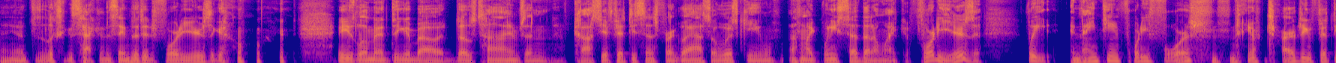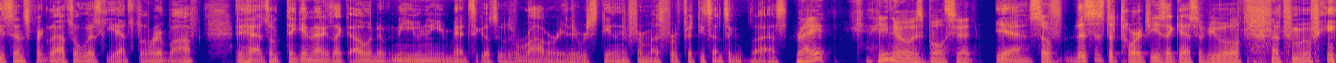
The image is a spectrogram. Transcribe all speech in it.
You know, it looks exactly the same as it did 40 years ago. He's lamenting about those times and cost you 50 cents for a glass of whiskey. I'm like, when he said that, I'm like, 40 years? Wait, in 1944, they were charging 50 cents for a glass of whiskey? That's the ripoff. Yeah, so I'm thinking that he's like, oh, and he, when he admits, he goes, it was robbery. They were stealing from us for 50 cents a glass. Right? He knew it was bullshit. Yeah. So this is the Torchies, I guess, if you will, of the movie.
